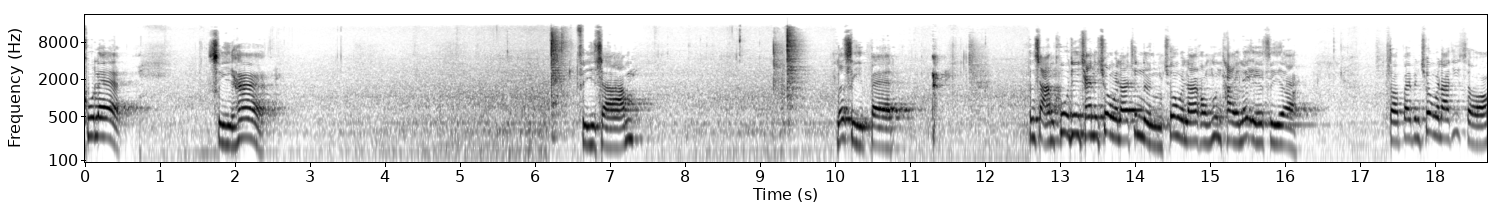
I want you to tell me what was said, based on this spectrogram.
คู่แรก สี่ห้าสี่สามและสี่แปดเป็นสามคู่ที่ใช้ในช่วงเวลาที่หนึ่งช่วงเวลาของหุ้นไทยและเอเชีย ต่อไปเป็นช่วงเวลาที่สอง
